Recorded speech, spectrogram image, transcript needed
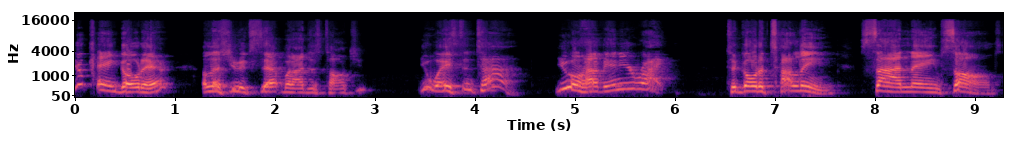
You can't go there unless you accept what I just taught you. You're wasting time. You don't have any right to go to Tahliym, sign name Psalms,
